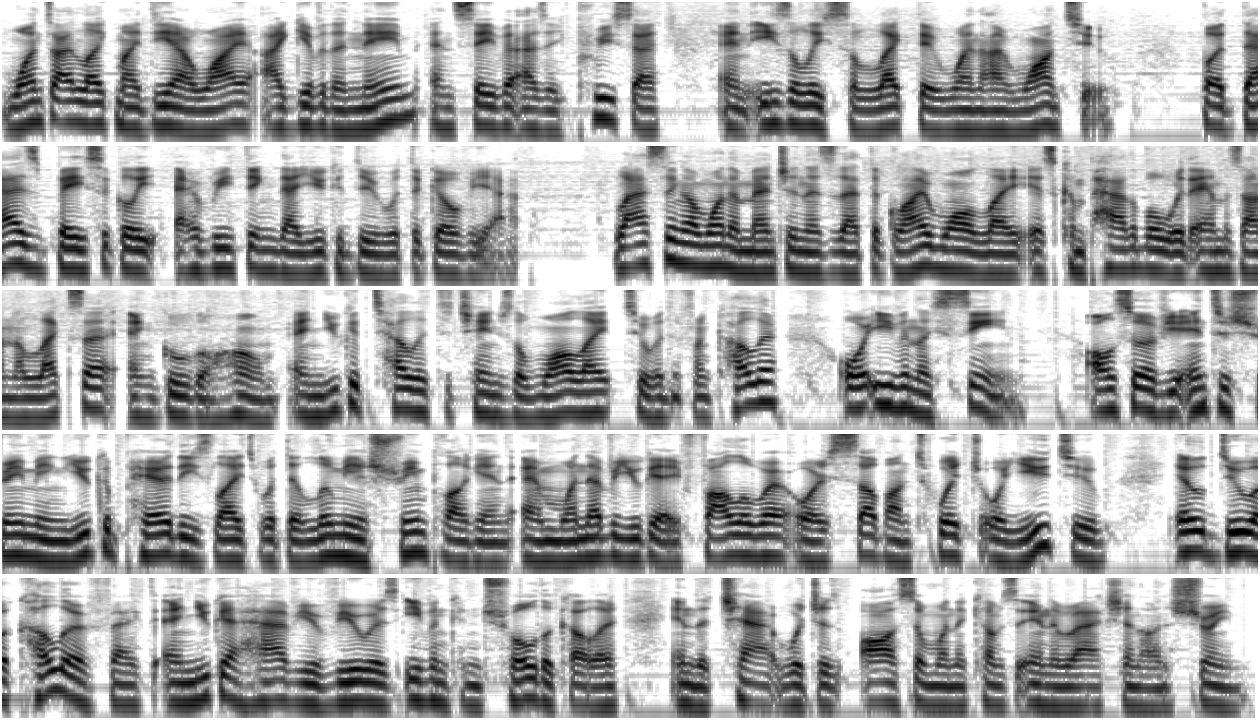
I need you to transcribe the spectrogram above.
Once I like my DIY, I give it a name and save it as a preset and easily select it when I want to but that is basically everything that you could do with the Govee app. Last thing I want to mention is that the Glide Wall Light is compatible with Amazon Alexa and Google Home, and you could tell it to change the wall light to a different color or even a scene. Also, if you're into streaming, you could pair these lights with the Lumia Stream plugin, and whenever you get a follower or a sub on Twitch or YouTube, it'll do a color effect, and you can have your viewers even control the color in the chat, which is awesome when it comes to interaction on stream.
